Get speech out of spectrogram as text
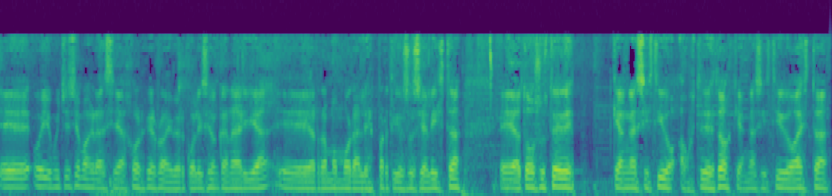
eh, oye, muchísimas gracias, Jorge Reiber, Coalición Canaria, eh, Ramón Morales, Partido Socialista, eh, a todos ustedes que han asistido, a ustedes dos que han asistido a esta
